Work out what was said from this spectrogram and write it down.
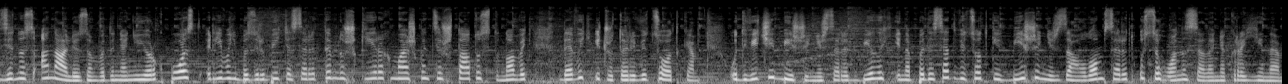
Згідно з аналізом видання Нью-Йорк Пост, рівень безробіття серед темношкірих мешканців штату становить 9,4%, удвічі більше ніж серед білих, і на 50% більше ніж загалом серед усього населення країни.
